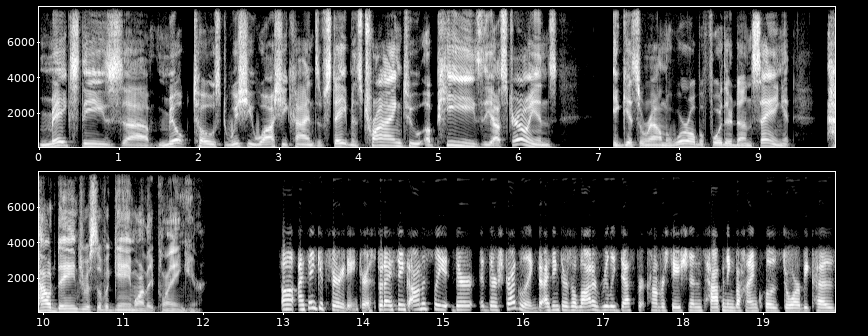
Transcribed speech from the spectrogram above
makes these uh, milk toast wishy washy kinds of statements, trying to appease the Australians, it gets around the world before they're done saying it. How dangerous of a game are they playing here? Uh, I think it's very dangerous, but I think honestly they're they're struggling. I think there's a lot of really desperate conversations happening behind closed door because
